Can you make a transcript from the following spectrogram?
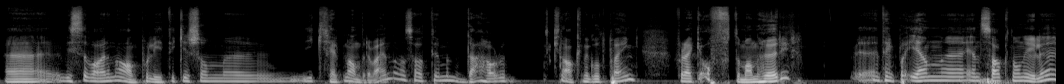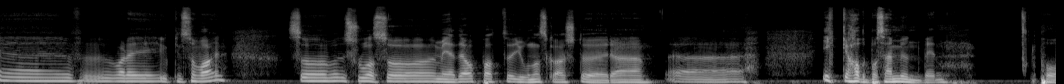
Hvis det var en annen politiker som gikk helt den andre veien og sa at ja, men der har du et knakende godt poeng, for det er ikke ofte man hører. Tenk på en sak nå nylig, var det uken som var så slo også media opp at Jonas Gahr Støre eh, ikke hadde på seg munnbind på,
